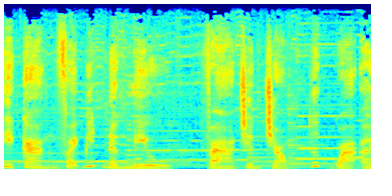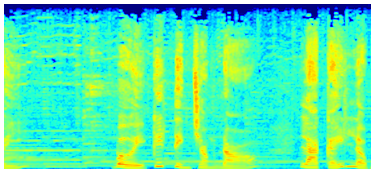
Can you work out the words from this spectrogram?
thì càng phải biết nâng niu và trân trọng thức quả ấy. Bởi kết tình trong đó là cái lộc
